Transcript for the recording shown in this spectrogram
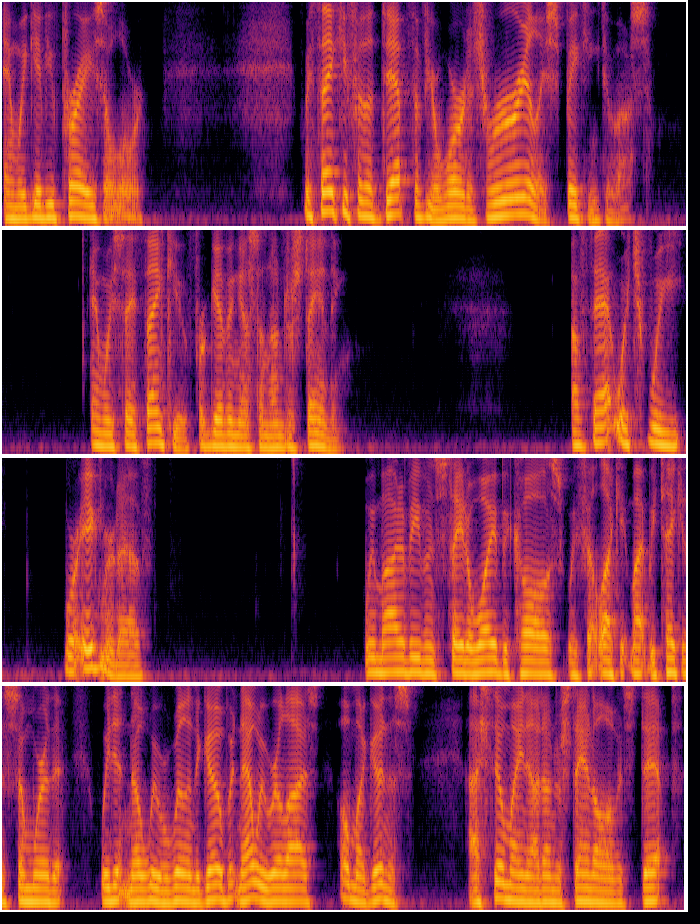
and we give you praise, O oh Lord. We thank you for the depth of your word. It's really speaking to us. And we say thank you for giving us an understanding of that which we were ignorant of. We might have even stayed away because we felt like it might be taken somewhere that we didn't know we were willing to go. But now we realize, oh my goodness, I still may not understand all of its depth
